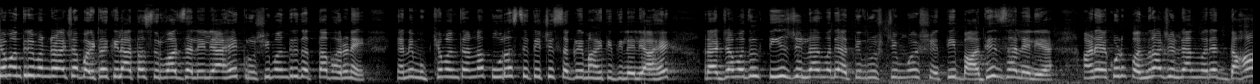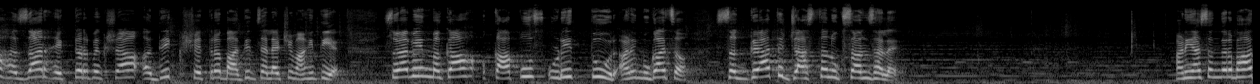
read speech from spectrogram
राज्य मंत्रिमंडळाच्या बैठकीला आता सुरुवात झालेली आहे. कृषी मंत्री दत्ता भरणे यांनी मुख्यमंत्र्यांना पूरस्थितीची सगळी माहिती दिलेली आहे. राज्यामधील तीस जिल्ह्यांमध्ये अतिवृष्टीमुळे शेती बाधित झालेली आहे आणि एकूण पंधरा जिल्ह्यांमध्ये दहा हजार हेक्टरपेक्षा अधिक क्षेत्र बाधित झाल्याची माहिती आहे. सोयाबीन मका कापूस उडीद तूर आणि मुगाचं सगळ्यात जास्त नुकसान झालंय. आणि या संदर्भात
